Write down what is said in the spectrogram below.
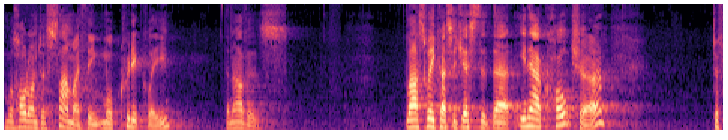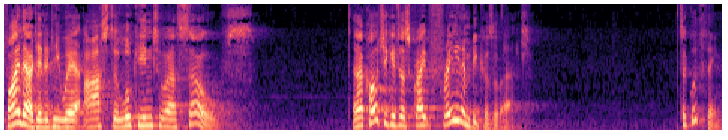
We'll hold on to some, I think, more critically than others. Last week I suggested that in our culture, to find our identity, we're asked to look into ourselves. And our culture gives us great freedom because of that. It's a good thing.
